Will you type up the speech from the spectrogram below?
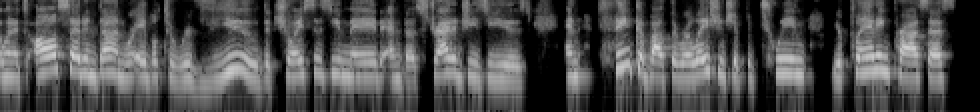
when it's all said and done we're able to review the choices you made and the strategies you used and think about the relationship between your planning process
